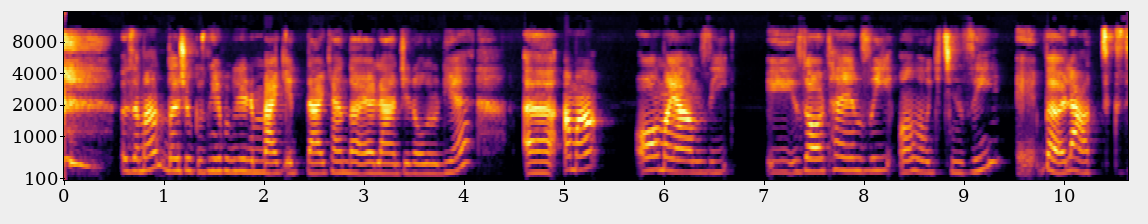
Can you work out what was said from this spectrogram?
o zaman daha çok uzun yapabilirim belki editlerken daha eğlenceli olur diye. E, ama olmayan Z e, zaten Z olmamak için Z e, böyle attık Z.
